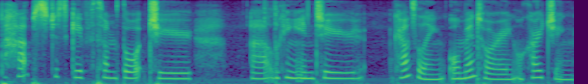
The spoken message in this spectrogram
perhaps just give some thought to uh, looking into counseling or mentoring or coaching.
